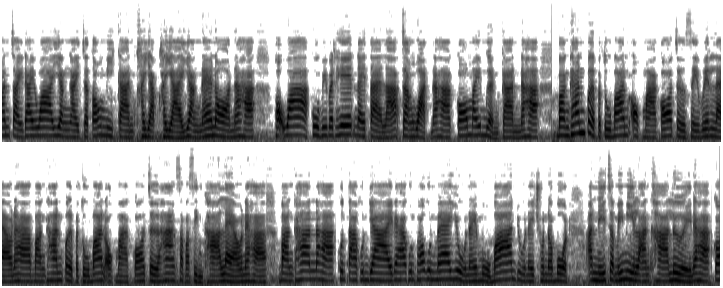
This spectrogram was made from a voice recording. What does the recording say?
มั่นใจได้ว่ายังไงจะต้องมีการขยับขยายอย่างแน่นอนนะคะ เพราะว่าภูมิประเทศในแต่ละจังหวัดนะคะ ก็ไม่เหมือนกันนะคะ บางท่านเปิดประตูบ้านออกมาก็เจอเซเว่นแล้วนะคะ บางท่านเปิดประตูบ้านออกมาก็เจอห้างสรรพสินค้าแล้วนะคะ บางท่านนะคะ คุณตาคุณยายนะคะ คุณพ่อคุณแม่อยู่ในหมู่บ้านอยู่ในชนบท อันนี้จะไม่มีร้านค้าเลยนะคะ ก็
